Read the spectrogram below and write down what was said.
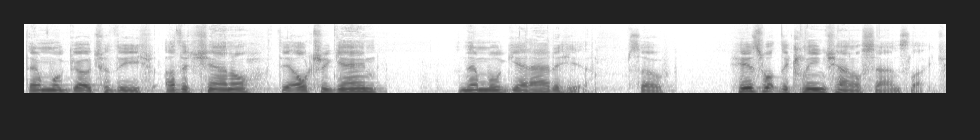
Then we'll go to the other channel, the ultra gain, and then we'll get out of here. So here's what the clean channel sounds like.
